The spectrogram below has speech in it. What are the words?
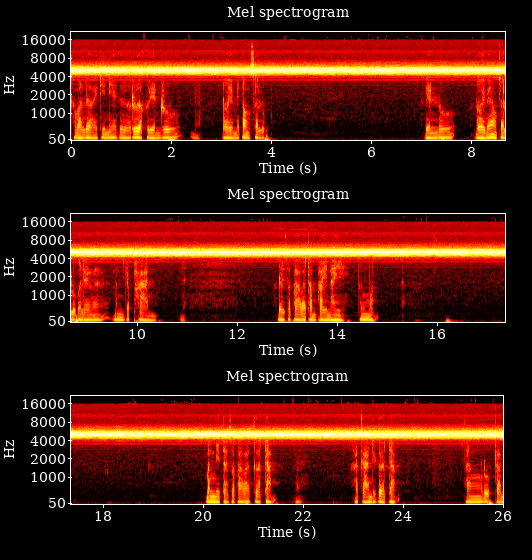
คำว่าเลือกในที่นี้คือเลือกเรียนรู้โดยไม่ต้องสรุป เรียนรู้โดยไม่ต้องสรุปอะไรนะ มันจะผ่าน โดยสภาวะธรรมภายในทั้งหมด มันมีแต่สภาวะเกิดดับ อาการที่เกิดดับ ทั้งรูปธรรม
